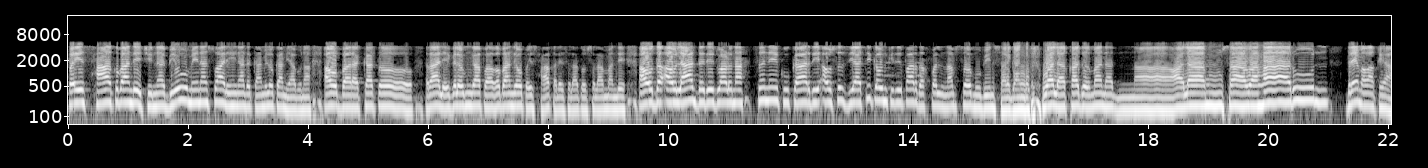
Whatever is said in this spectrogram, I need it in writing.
په اسحاق باندې چې نبيو مینا صالحین د کاملو کامیابونه او برکت را لګلمګه په هغه باندې او په اسحاق علیه السلام باندې او د اولاد د دې دواړو نه سنې کو کار دی او س زیاتی کون کې د پاره د خپل نفس مبین سرګند ولقد مننا علی موسی وهارون درې مواقعه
